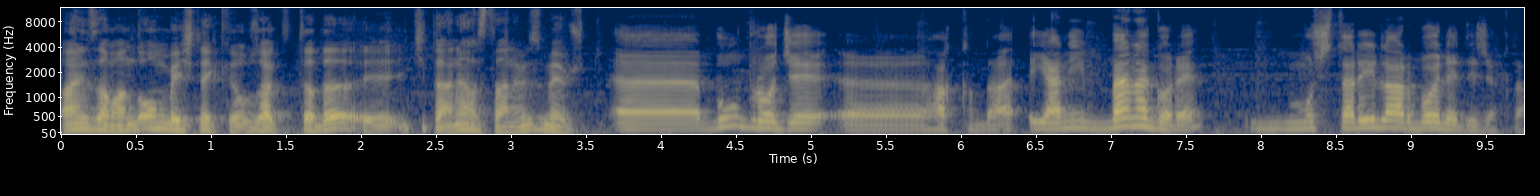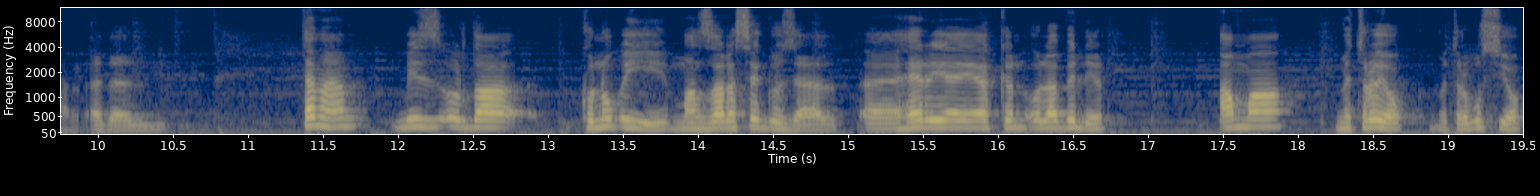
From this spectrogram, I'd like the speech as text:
Aynı zamanda 15 dakika uzaklıkta da e, iki tane hastanemiz mevcut. E, bu proje e, hakkında yani bana göre müşteriler böyle diyecekler. E, de- tamam biz orada konum iyi, manzarası güzel, e, her yere yakın olabilir ama metro yok, metrobüs yok,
